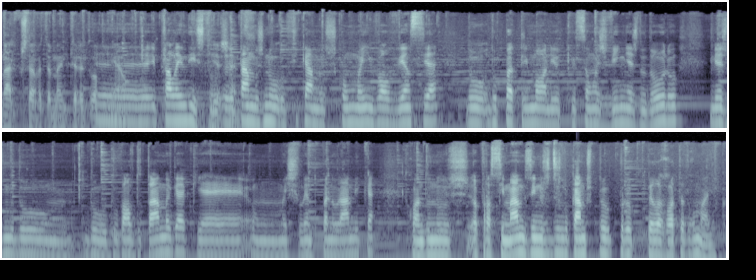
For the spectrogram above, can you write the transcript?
Marco, gostava também de ter a tua opinião. Eh, e para além disto, eh, estamos no, ficamos com uma envolvência do, do património que são as vinhas do Douro, mesmo do, do, do Val do Tâmega, que é uma excelente panorâmica quando nos aproximamos e nos deslocamos por- por- pela rota do Românico.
